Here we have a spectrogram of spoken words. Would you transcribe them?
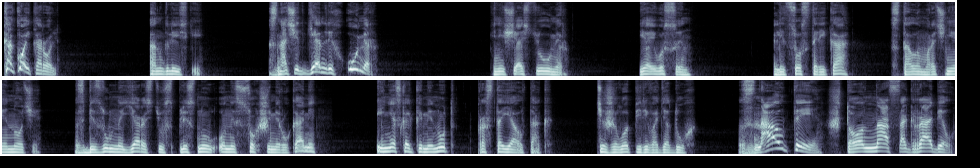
«Какой король?» «Английский». «Значит, Генрих умер?» К несчастью, умер. Я его сын. Лицо старика стало мрачнее ночи. С безумной яростью всплеснул он иссохшими руками и несколько минут простоял так, тяжело переводя дух. «Знал ты, что он нас ограбил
